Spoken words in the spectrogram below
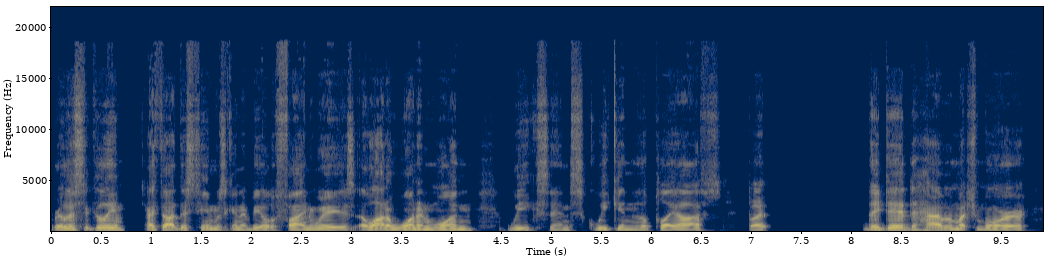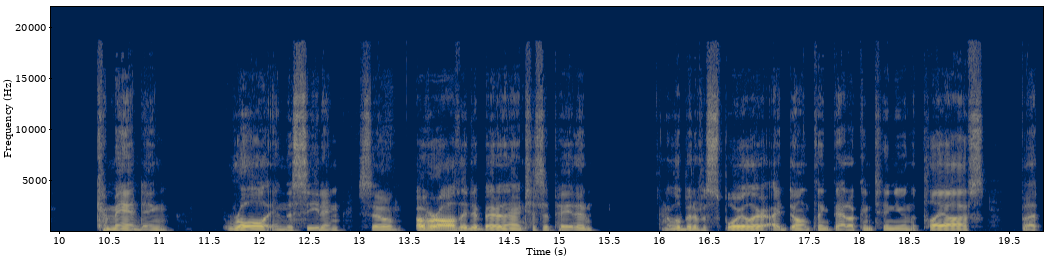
Realistically, I thought this team was going to be able to find ways, a lot of one and one weeks and squeak into the playoffs, but they did have a much more commanding role in the seeding. So overall, they did better than anticipated. A little bit of a spoiler. I don't think that'll continue in the playoffs, but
